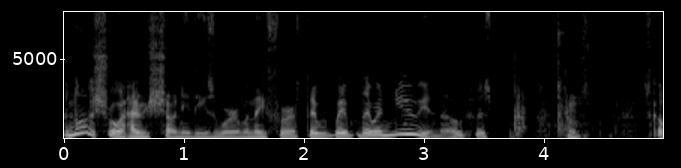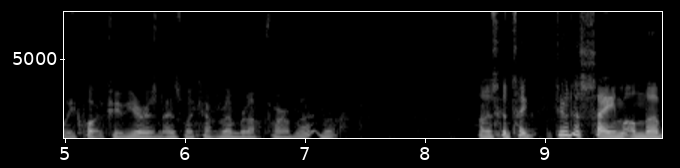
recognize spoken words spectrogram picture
I'm not sure how shiny these were when they first they they were new, you know. It's got to be quite a few years now, so I can't remember that far back. But I'm just going to take do the same on the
